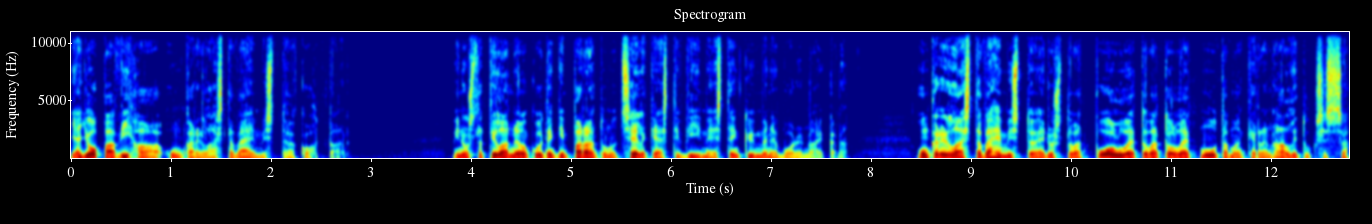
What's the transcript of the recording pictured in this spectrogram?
ja jopa vihaa unkarilaista vähemmistöä kohtaan. Minusta tilanne on kuitenkin parantunut selkeästi viimeisten kymmenen vuoden aikana. Unkarilaista vähemmistöä edustavat puolueet ovat olleet muutaman kerran hallituksessa,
